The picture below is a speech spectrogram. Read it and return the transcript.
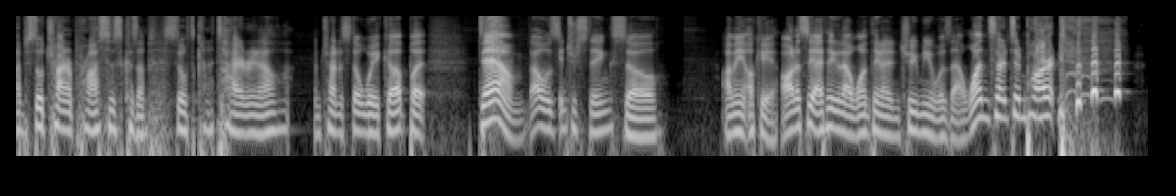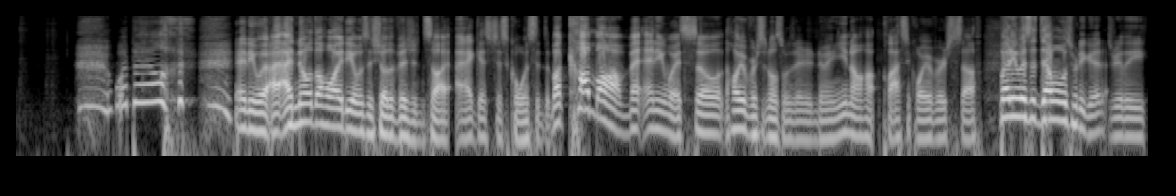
I'm still trying to process because I'm still kind of tired right now. I'm trying to still wake up, but damn, that was interesting. So, I mean, okay. Honestly, I think that one thing that intrigued me was that one certain part. what the hell? anyway, I, I know the whole idea was to show the vision, so I, I guess just coincidence. But come on, but anyway, so Hoyoverse knows what they're doing. You know, how classic Hoyoverse stuff. But anyways, the demo was pretty good. It's really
